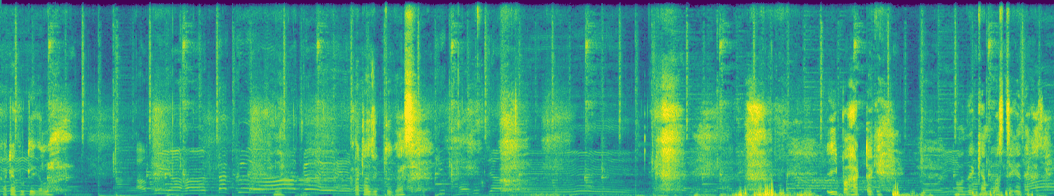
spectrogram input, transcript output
কাটা ফুটে গেল। কাটাযুক্ত গাছ। এই পাহাড়টাকে আমাদের ক্যাম্পাস থেকে দেখা যায়।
